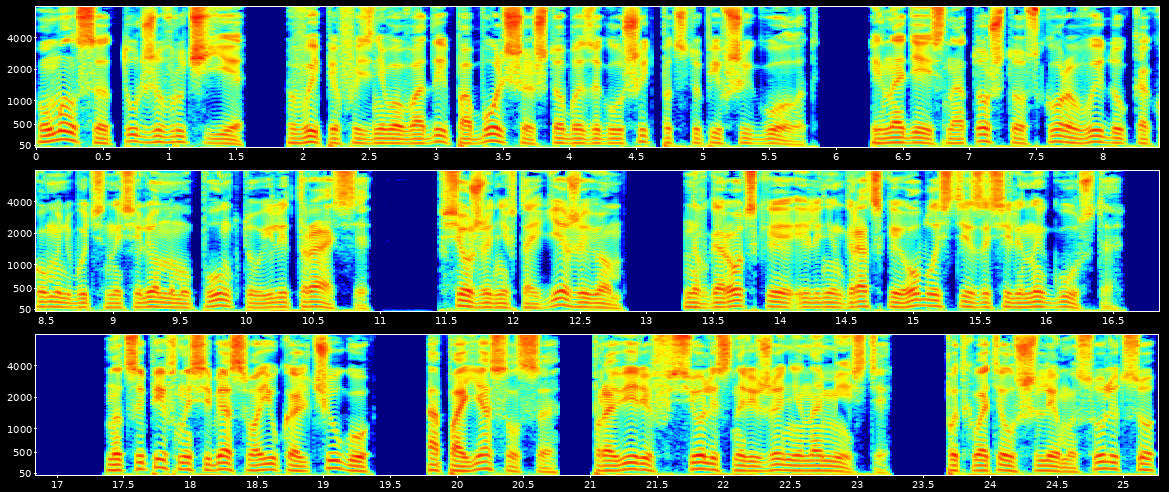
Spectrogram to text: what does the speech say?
Умылся тут же в ручье, выпив из него воды побольше, чтобы заглушить подступивший голод, и надеясь на то, что скоро выйду к какому-нибудь населенному пункту или трассе. Все же не в тайге живем, Новгородская и Ленинградская области заселены густо. Нацепив на себя свою кольчугу, опоясался, проверив, все ли снаряжение на месте, подхватил шлем и с улицу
